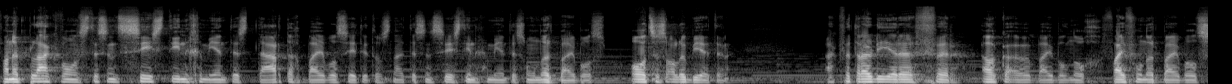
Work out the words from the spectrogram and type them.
Van 'n plek waar ons tussen 16 gemeentes 30 Bybels het, het ons nou tussen 16 gemeentes 100 Bybels. Ons is al hoe beter. Ek vertrou die Here vir elke ou Bybel nog 500 Bybels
